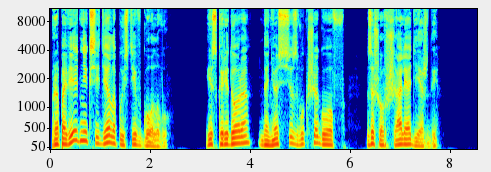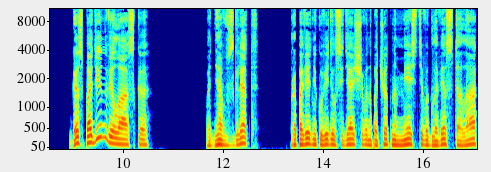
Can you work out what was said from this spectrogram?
Проповедник сидел, опустив голову. Из коридора донесся звук шагов, зашуршали одежды. «Господин Веласко!» Подняв взгляд, проповедник увидел сидящего на почетном месте во главе стола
